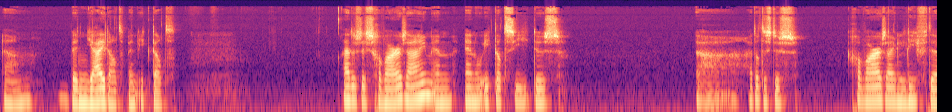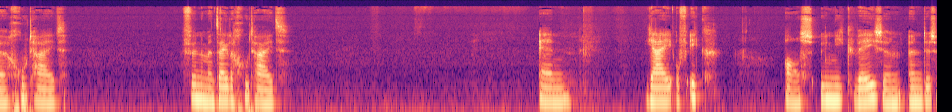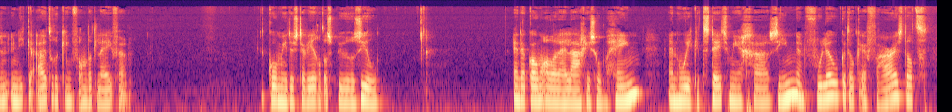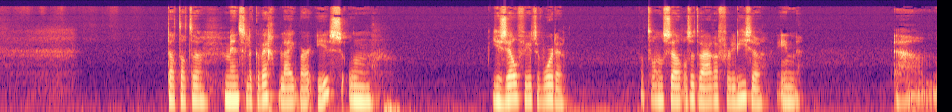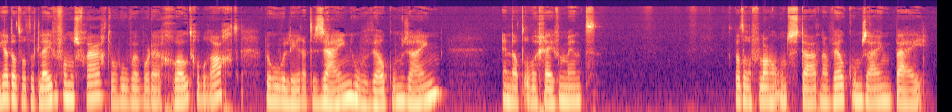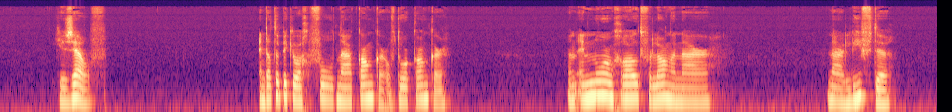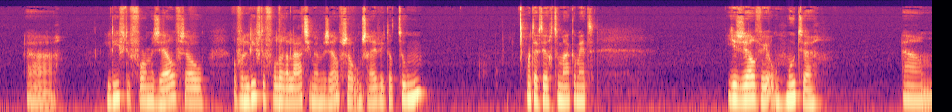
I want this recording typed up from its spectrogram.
Um, ben jij dat? Ben ik dat? Dus is gewaar zijn en, en hoe ik dat zie, dus. Uh, dat is dus gewaar zijn, liefde, goedheid, fundamentele goedheid. En jij of ik als uniek wezen, een, dus een unieke uitdrukking van dat leven kom je dus ter wereld als pure ziel. En daar komen allerlei laagjes omheen. En hoe ik het steeds meer ga zien en voelen, hoe ik het ook ervaar, is dat dat, dat de menselijke weg blijkbaar is om jezelf weer te worden. Dat we onszelf als het ware verliezen in uh, ja, dat wat het leven van ons vraagt, door hoe we worden grootgebracht, door hoe we leren te zijn, hoe we welkom zijn. En dat op een gegeven moment dat er een verlangen ontstaat naar welkom zijn bij jezelf. En dat heb ik erg gevoeld na kanker of door kanker. Een enorm groot verlangen naar, naar liefde. Uh, liefde voor mezelf. Zo of een liefdevolle relatie met mezelf, zo omschreef ik dat toen. Maar het heeft heel erg te maken met jezelf weer ontmoeten. Ehm,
